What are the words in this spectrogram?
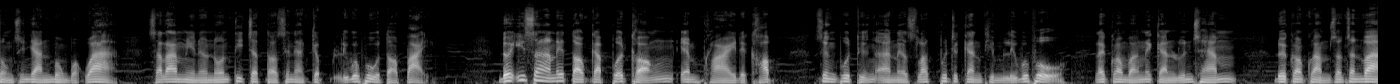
ส่งสัญญาณบ่งบอกว่า ซาร่ามีแนวโน้มที่จะต่อสัญญากับลิเวอร์พูลต่อไป โดยอิซาได้ตอบกับโพสต์ของ e m p l y The Cop ซึ่งพูดถึงอาร์เนอร์สล็อตผู้จัดการทีมลิเวอร์พูลและความหวังในการลุ้นแชมป์โดยข้อความสั้นๆว่า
